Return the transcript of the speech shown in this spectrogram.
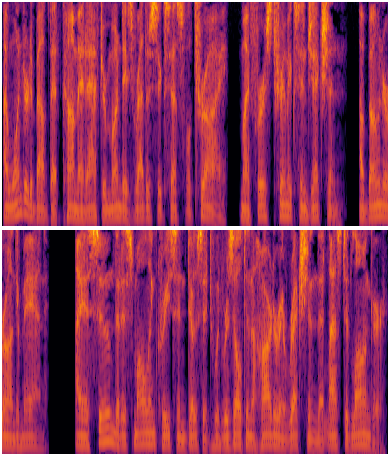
I wondered about that comment after Monday's rather successful try, my first Trimix injection, a boner on demand. I assumed that a small increase in dosage would result in a harder erection that lasted longer.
